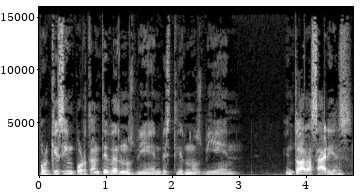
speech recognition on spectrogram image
Porque es importante vernos bien, vestirnos bien, en todas las áreas.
